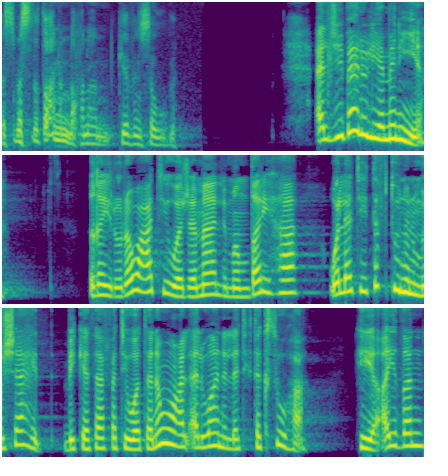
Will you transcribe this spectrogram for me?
بس ما استطعنا إن إحنا كيف نسوقه. الجبال اليمنية غير روعة وجمال منظرها والتي تفتن المشاهد بكثافة وتنوع الألوان التي تكسوها. هي أيضا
